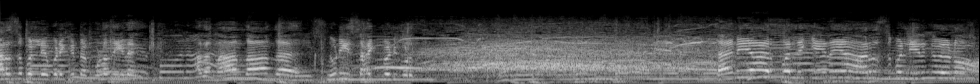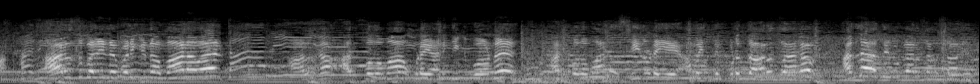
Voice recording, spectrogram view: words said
அரசு பள்ளியை படிக்கின்ற குழந்தைகளை. அதை நான் தான் அந்த துணி செலக்ட் பண்ணி கொடுத்தேன். தனியார் பள்ளிக்கு இணையா அரசு பள்ளி இருக்க வேணும். அரசு பள்ளியில படிக்கின்ற மாணவர் அழகா அற்புதமா உடைய அணிஞ்சிட்டு போன அற்புதமான சீருடையை அமைத்து கொடுத்த அரசாங்கம் அந்த அதிமுக அரசாங்கம்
